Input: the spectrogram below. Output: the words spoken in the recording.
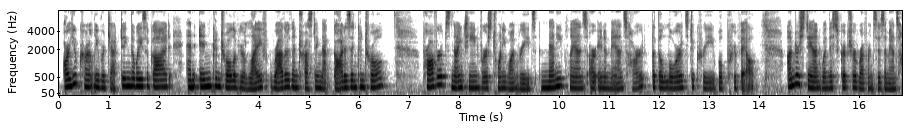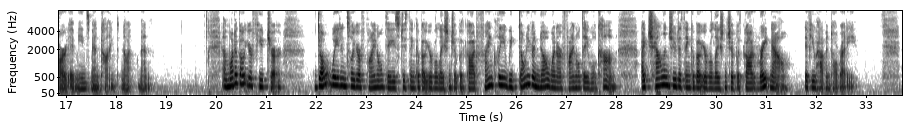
Are you currently rejecting the ways of God and in control of your life rather than trusting that God is in control? Proverbs 19, verse 21 reads Many plans are in a man's heart, but the Lord's decree will prevail. Understand when this scripture references a man's heart, it means mankind, not men. And what about your future? Don't wait until your final days to think about your relationship with God. Frankly, we don't even know when our final day will come. I challenge you to think about your relationship with God right now, if you haven't already.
